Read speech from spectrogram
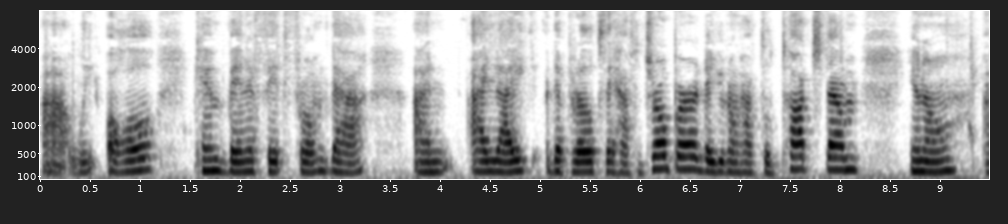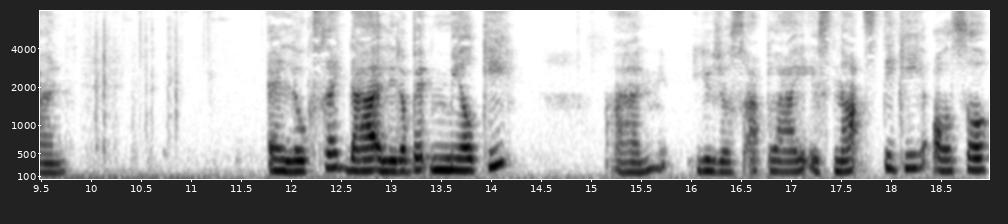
uh, we all can benefit from that. And I like the products they have dropper, that you don't have to touch them, you know, and it looks like that a little bit milky. And you just apply it's not sticky also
